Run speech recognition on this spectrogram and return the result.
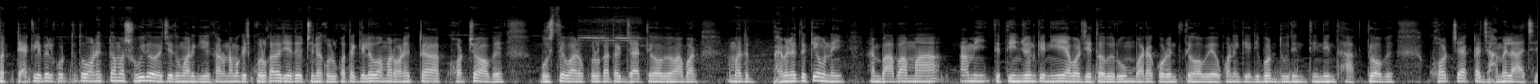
বাট ট্যাক লেভেল করতে তো অনেকটা আমার সুবিধা হয়েছে তোমার গিয়ে, কারণ আমাকে কলকাতা যেতে হচ্ছে না, কলকাতা গেলেও আমার অনেকটা খরচা হবে, বুঝতে পারো কলকাতায় যেতে হবে, আবার আমাদের ফ্যামিলিতে কেউ নেই, আমি বাবা, মা, আমি, তো তিনজনকে নিয়ে আবার যেতে হবে রুম ভাড়া করে নিতে হবে, ওখানে গিয়ে রিপোর্ট দুদিন তিন দিন থাকতে হবে, খরচা একটা ঝামেলা আছে,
